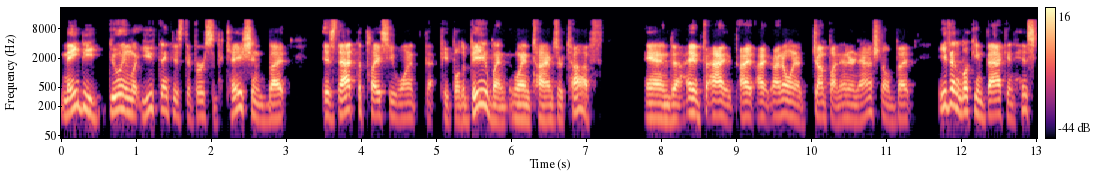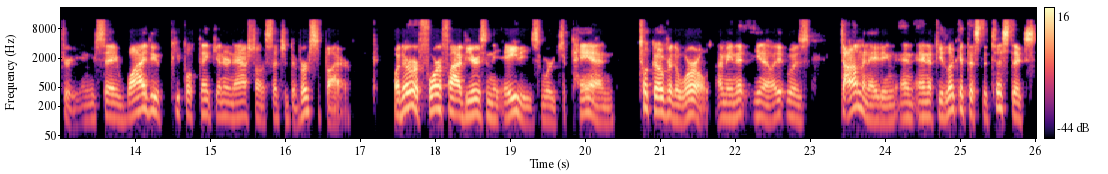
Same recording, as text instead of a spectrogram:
maybe doing what you think is diversification, but is that the place you want that people to be when when times are tough? And uh, I, I I don't want to jump on international, but even looking back in history, and you say, why do people think international is such a diversifier? Well, there were four or five years in the '80s where Japan took over the world. I mean, it you know it was dominating, and and if you look at the statistics,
